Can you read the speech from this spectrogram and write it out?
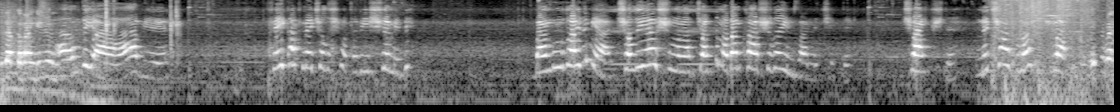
Bir dakika ben geliyorum. Aldı ya abi. Fake atmaya çalışma tabii işlemedi. Ben buradaydım ya. Çalıya ışınlan atacaktım. Adam karşıdayım zannedecekti. Çarp işte. Ne çarptı lan? Çarp. Efe ben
